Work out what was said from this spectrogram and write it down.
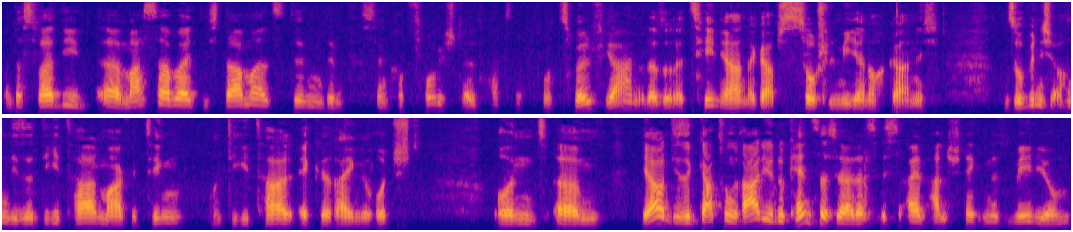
Und das war die äh, Masterarbeit, die ich damals dem, dem Christian Kopf vorgestellt hatte, vor zwölf Jahren oder so, oder zehn Jahren, da gab es Social Media noch gar nicht. Und so bin ich auch in diese Digital-Marketing- und Digital-Ecke reingerutscht. Und ähm, ja, und diese Gattung Radio, du kennst das ja, das ist ein ansteckendes Medium.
